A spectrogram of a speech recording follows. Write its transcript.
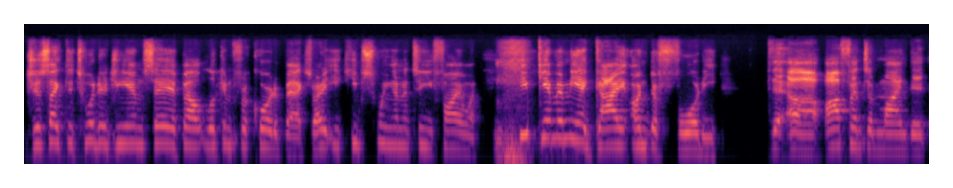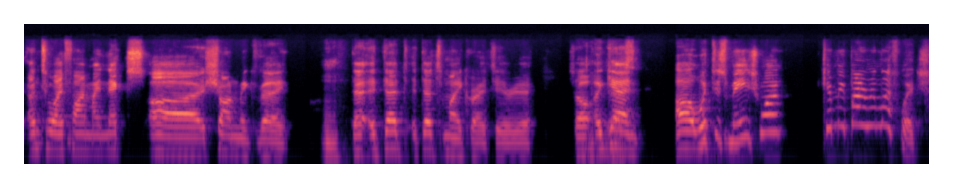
Just like the Twitter GM say about looking for quarterbacks, right? You keep swinging until you find one. keep giving me a guy under 40, the, uh, offensive minded until I find my next uh, Sean McVay. Hmm. That, that that's my criteria. So again, uh, what does Mage want? Give me Byron Leftwich.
